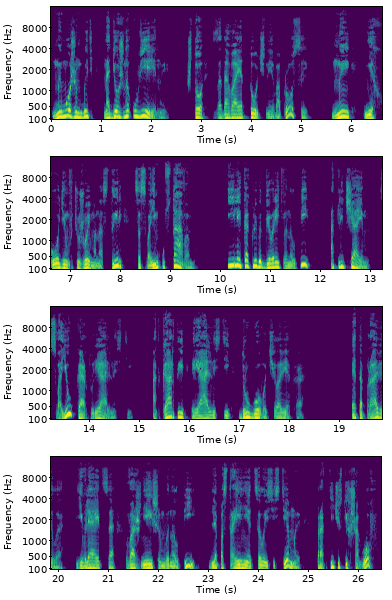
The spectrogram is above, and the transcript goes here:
мы можем быть надежно уверены, что, задавая точные вопросы, мы не ходим в чужой монастырь со своим уставом или, как любят говорить в НЛП, отличаем свою карту реальности от карты реальности другого человека. Это правило является важнейшим в НЛП для построения целой системы практических шагов,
